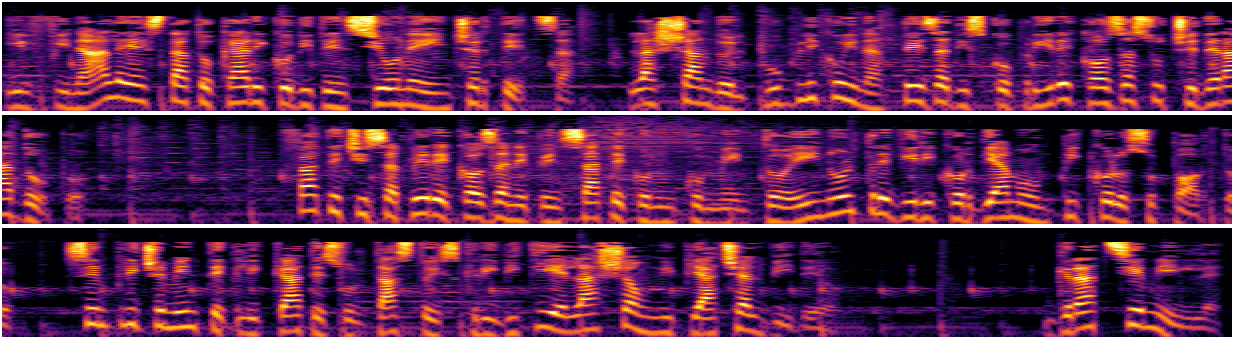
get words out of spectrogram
Il finale è stato carico di tensione e incertezza, lasciando il pubblico in attesa di scoprire cosa succederà dopo. Fateci sapere cosa ne pensate con un commento e inoltre vi ricordiamo un piccolo supporto, semplicemente cliccate sul tasto iscriviti e lascia un mi piace al video. Grazie mille.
